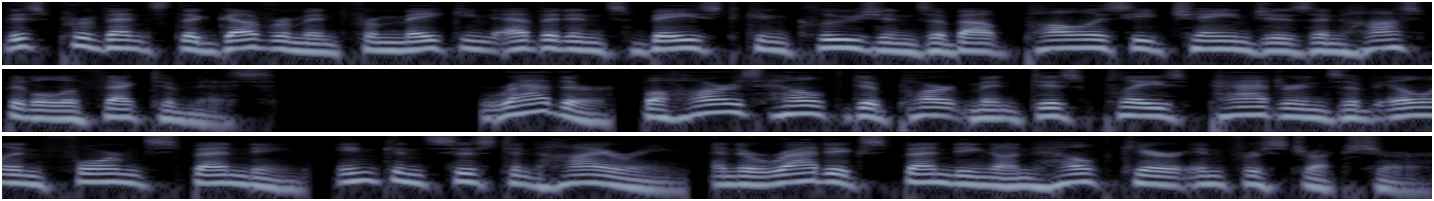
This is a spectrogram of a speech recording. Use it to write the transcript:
this prevents the government from making evidence-based conclusions about policy changes and hospital effectiveness. Rather, Bihar's health department displays patterns of ill-informed spending, inconsistent hiring, and erratic spending on healthcare infrastructure.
